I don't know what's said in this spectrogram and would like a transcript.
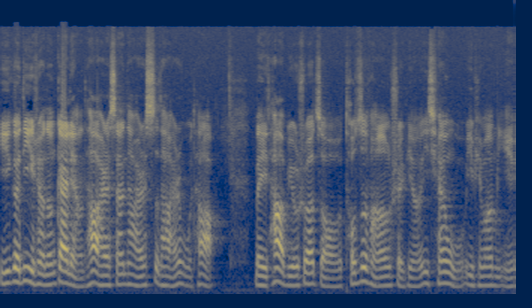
一个地上能盖两套还是三套还是四套还是五套？每套比如说走投资房水平一千五一平方米，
